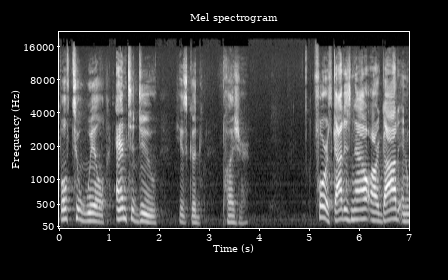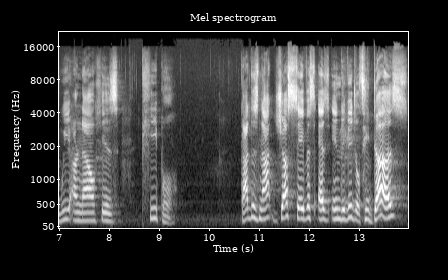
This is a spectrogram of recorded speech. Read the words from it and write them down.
both to will and to do his good pleasure. Fourth, God is now our God and we are now his people. God does not just save us as individuals, he does.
